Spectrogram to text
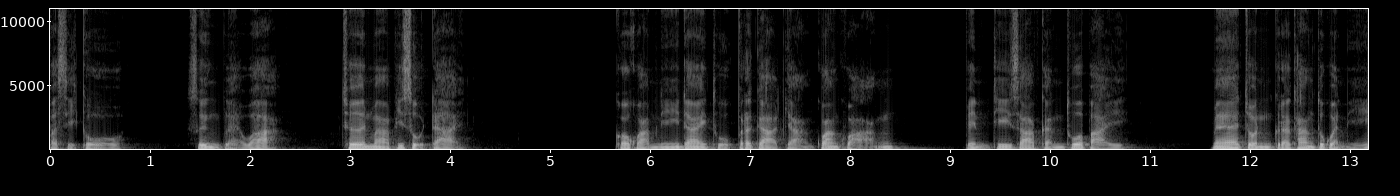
ปัสิโก ซึ่งแปลว่า เชิญมาพิสูจน์ได้ ข้อความนี้ได้ถูกประกาศอย่างกว้างขวาง เป็นที่ทราบกันทั่วไป แม้จนกระทั่งทุกวันนี้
